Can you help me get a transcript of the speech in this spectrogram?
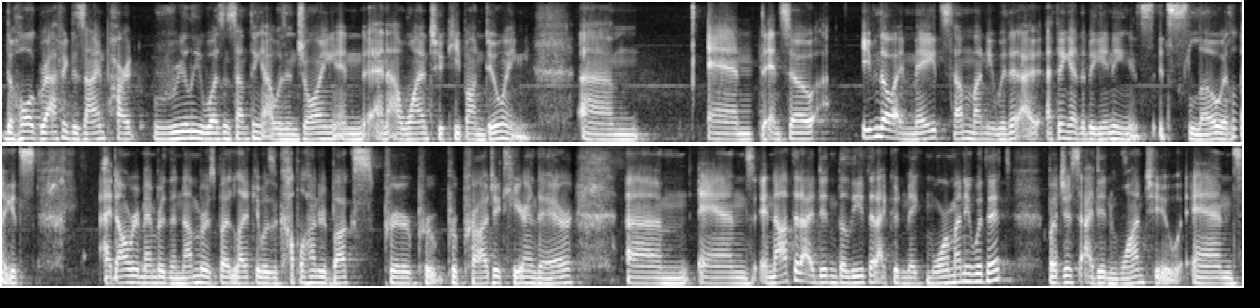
the whole graphic design part really wasn't something i was enjoying and and i wanted to keep on doing. Um, and and so even though I made some money with it, I, I think at the beginning it's it's slow. It, like it's I don't remember the numbers, but like it was a couple hundred bucks per per, per project here and there, um, and and not that I didn't believe that I could make more money with it, but just I didn't want to, and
